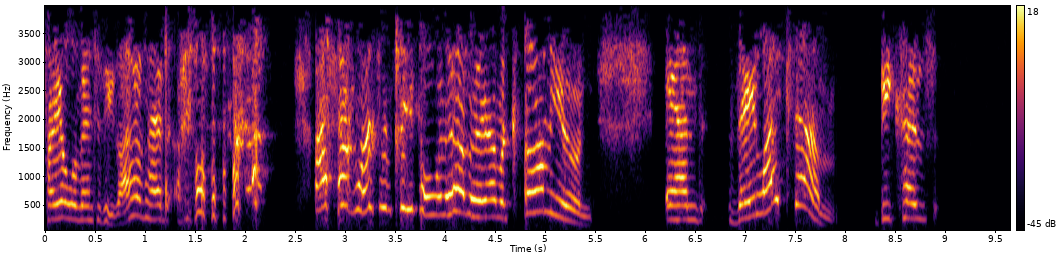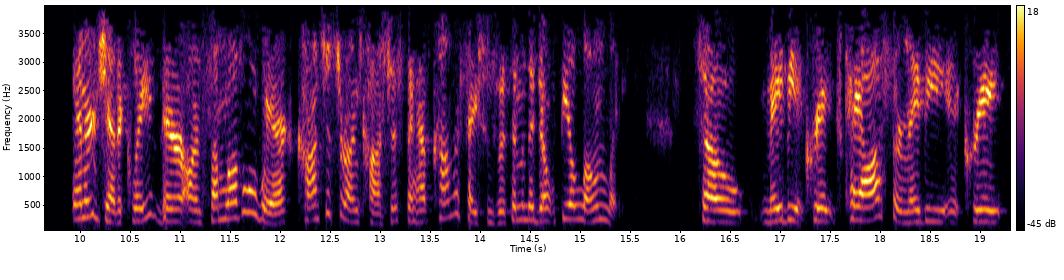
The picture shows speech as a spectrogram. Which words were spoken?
trail of entities, I have had I have worked with people when they have a commune and they like them because energetically, they're on some level aware, conscious or unconscious. They have conversations with them and they don't feel lonely. So maybe it creates chaos or maybe it creates,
